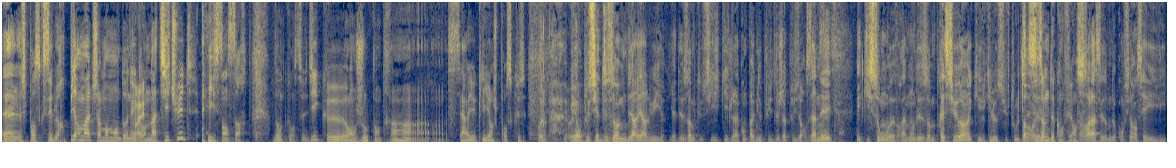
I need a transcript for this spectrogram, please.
Euh, je pense que c'est leur pire match à un moment donné Ouais. dans l'attitude et ils s'en sortent. Donc on se dit qu'on joue contre un sérieux client. Je pense que Ouais. et puis en plus, il y a des hommes derrière lui. Il y a des hommes qui, qui l'accompagnent depuis déjà plusieurs années et qui sont euh, vraiment des hommes précieux, hein, qui, qui le suivent tout le temps. c'est ces hommes de confiance. Voilà, ces hommes de confiance et ils,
